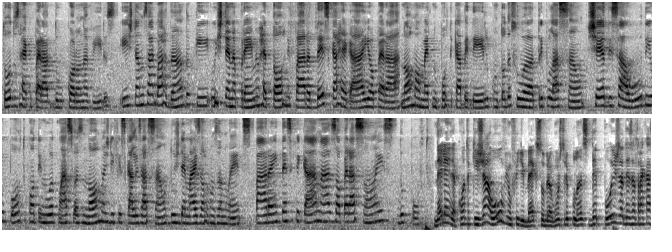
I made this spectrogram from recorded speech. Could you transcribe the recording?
todos recuperados do coronavírus. E estamos aguardando que o Stena Premium retorne para descarregar e operar normalmente no Porto de Cabedelo, com toda a sua tripulação cheia de saúde e o porto continua com as suas normas de fiscalização dos demais órgãos anuentes para intensificar nas operações do porto. Nelly ainda conta que já houve um feedback sobre alguns tripulantes depois da desatracação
